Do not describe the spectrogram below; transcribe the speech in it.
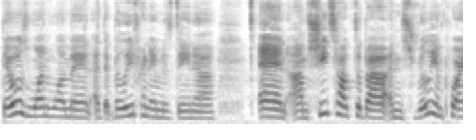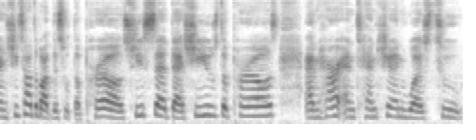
There was one woman i believe her name is dana and um, she talked about and it's really important she talked about this with the pearls. She said that she used the pearls and her intention was to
